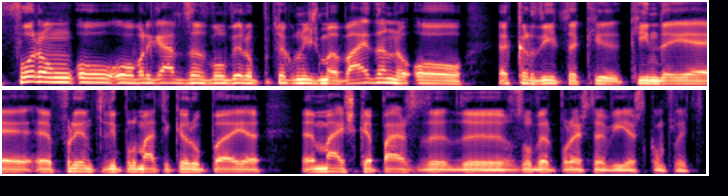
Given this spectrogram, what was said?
Foram obrigados a devolver o protagonismo a Biden ou acredita que, que ainda é a frente diplomática europeia mais capaz de, de resolver por esta via este conflito?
